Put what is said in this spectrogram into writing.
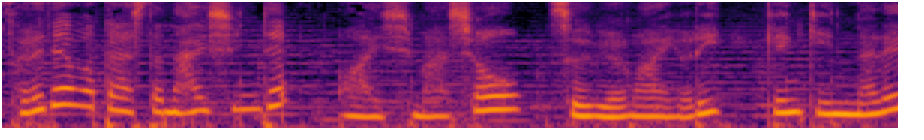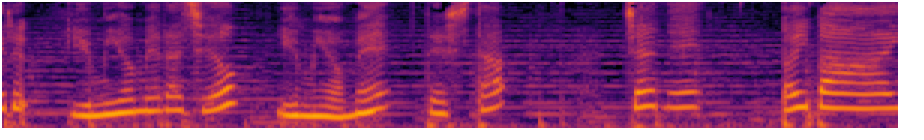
それではまた明日の配信でお会いしましょう。数秒前より元気になれる弓嫁ラジオ弓嫁でした。じゃあね。バイバイ。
